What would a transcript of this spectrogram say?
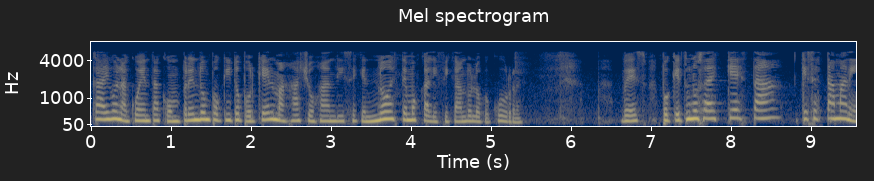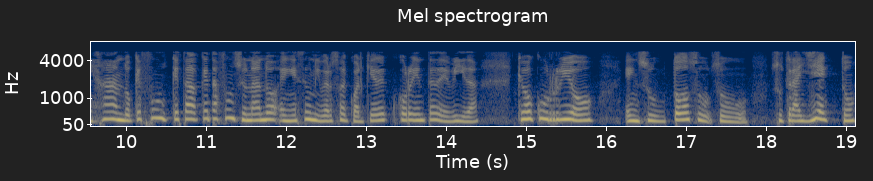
caigo en la cuenta, comprendo un poquito por qué el Mahashohan dice que no estemos calificando lo que ocurre ¿Ves? Porque tú no sabes qué está qué se está manejando, qué, qué, está, qué está funcionando en ese universo de cualquier corriente de vida, qué ocurrió en su todo su, su, su trayecto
